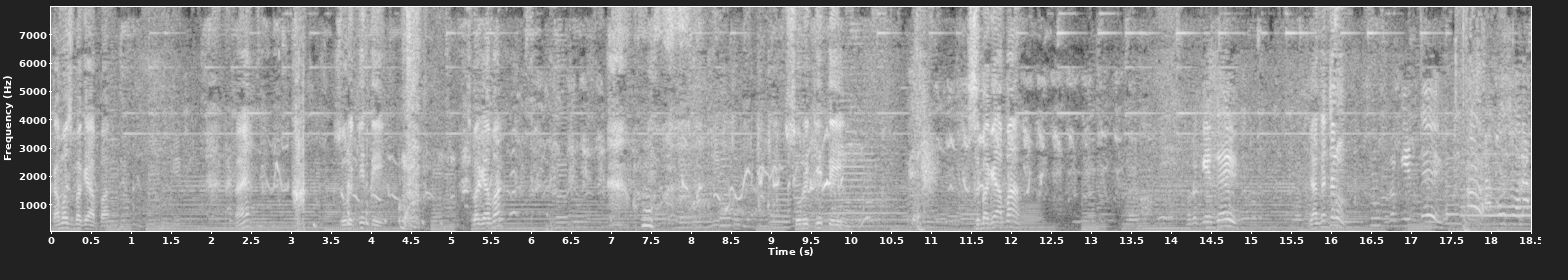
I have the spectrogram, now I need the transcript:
Kamu sebagai apa? Eh? Surikiti. Sebagai apa? Surikiti. Sebagai apa? Suruh kita, Yang kenceng. suruh kita. Aku sorak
